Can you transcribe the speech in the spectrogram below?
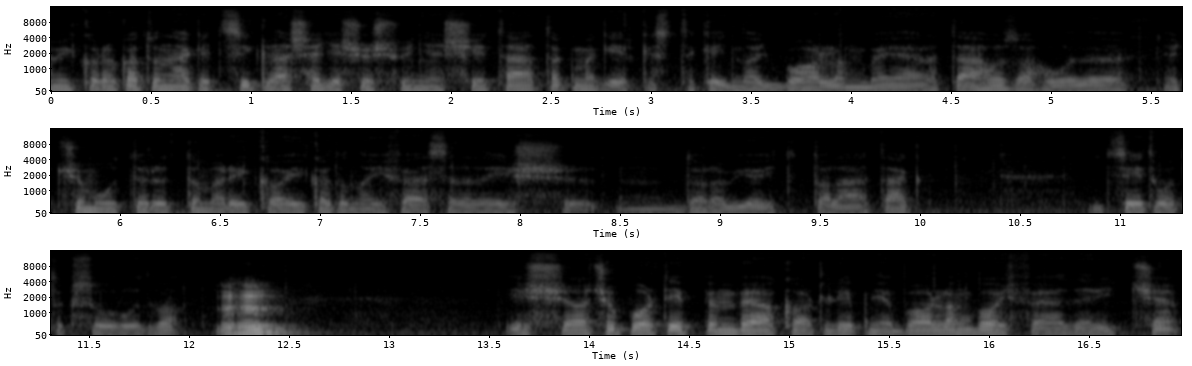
mikor a katonák egy sziklás hegyes ösvényen sétáltak, megérkeztek egy nagy barlang bejáratához, ahol egy csomó törött amerikai katonai felszerelés darabjait találták, így szét voltak szóródva. Uh-huh. És a csoport éppen be akart lépni a barlangba, hogy felderítse,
